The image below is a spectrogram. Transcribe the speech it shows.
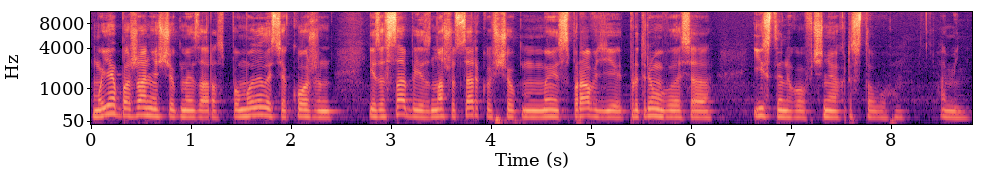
моє бажання, щоб ми зараз помолилися кожен і за себе, і за нашу церкву, щоб ми справді притримувалися істинного вчення Христового. Амінь.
